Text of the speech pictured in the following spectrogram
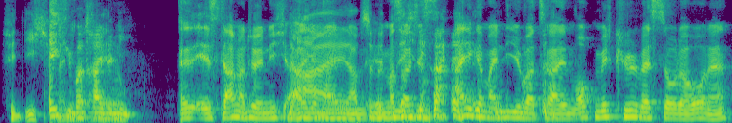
Finde ich. Ich übertreibe Meinung. nie. Äh, Es darf natürlich nicht Nein, allgemein, absolut man sollte nicht. es allgemein nie übertreiben, ob mit Kühlweste oder ohne.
